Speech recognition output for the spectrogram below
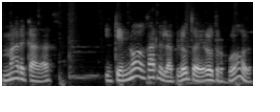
marcadas y que no agarre la pelota del otro jugador.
